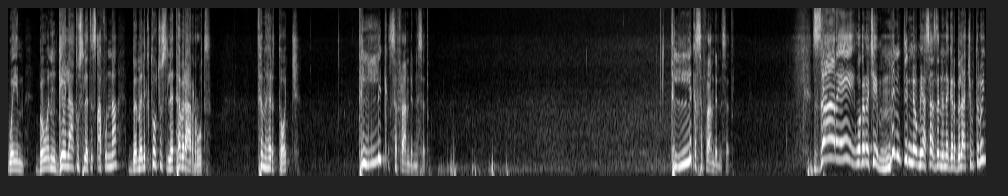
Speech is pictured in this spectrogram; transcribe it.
ወይም በወንጌላት ውስጥ ለተጻፉና በመልእክቶች ውስጥ ለተብራሩት ትምህርቶች ትልቅ ስፍራ እንድንሰጥ ትልቅ ስፍራ እንድንሰጥ ዛሬ ወገኖቼ ምንድን ነው የሚያሳዝን ነገር ብላችሁ ብትሉኝ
